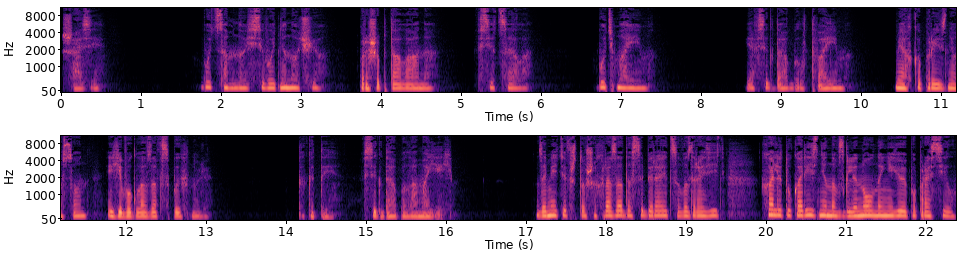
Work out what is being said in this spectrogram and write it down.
«Шази, будь со мной сегодня ночью», — прошептала она, — «всецело. Будь моим». «Я всегда был твоим», — мягко произнес он, и его глаза вспыхнули. «Как и ты всегда была моей». Заметив, что Шахразада собирается возразить, Халид укоризненно взглянул на нее и попросил.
